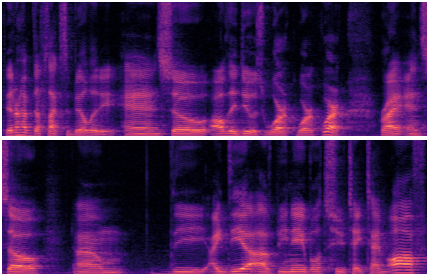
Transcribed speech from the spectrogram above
they don't have the flexibility. And so all they do is work, work, work, right? And so um, the idea of being able to take time off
